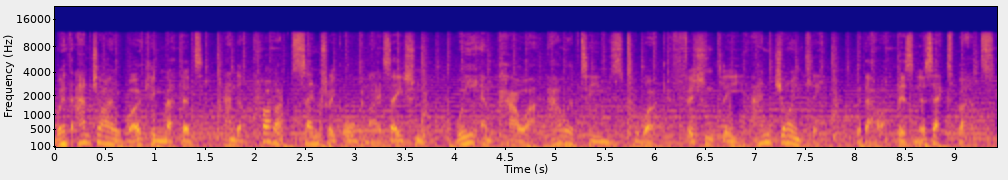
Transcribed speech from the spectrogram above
with agile working methods and a product-centric organization, we empower our teams to work efficiently and jointly with our business experts.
